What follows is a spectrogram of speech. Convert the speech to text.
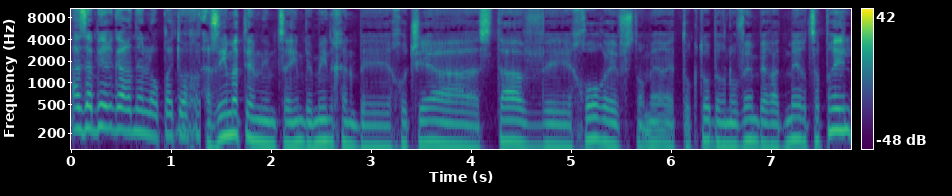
אז הביר גרדן לא פתוח. אז אם אתם נמצאים במינכן בחודשי הסתיו אה, חורף, זאת אומרת אוקטובר, נובמבר עד מרץ, אפריל,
